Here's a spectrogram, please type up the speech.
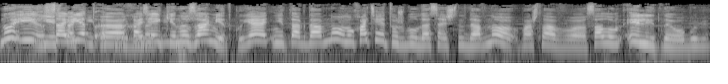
Ну и Есть совет такие, э, хозяйки на заметку. Я не так давно, ну хотя это уже было достаточно давно, пошла в салон элитной обуви.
